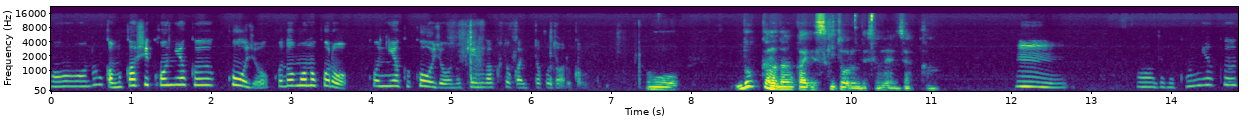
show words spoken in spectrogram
ああ、なんか昔こんにゃく工場、子供の頃、こんにゃく工場の見学とか行ったことあるかも。おお。どっかの段階で透き通るんですよね、若干。うん。ああ、でもこんにゃく、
